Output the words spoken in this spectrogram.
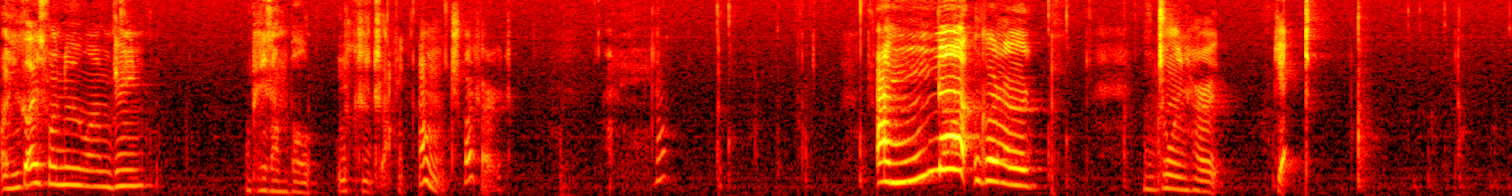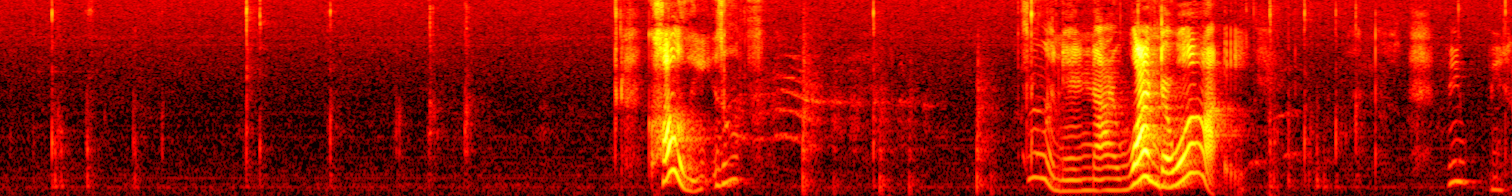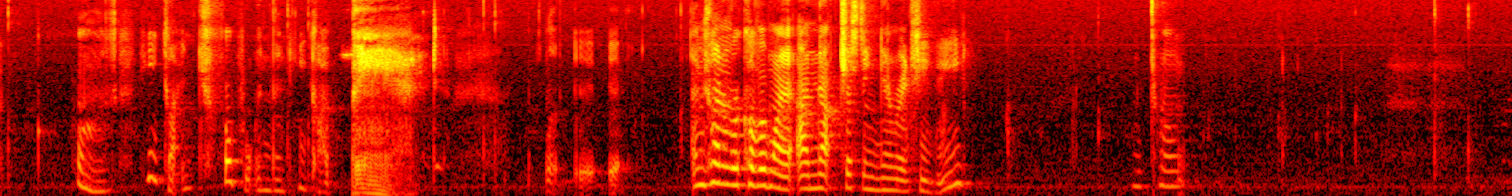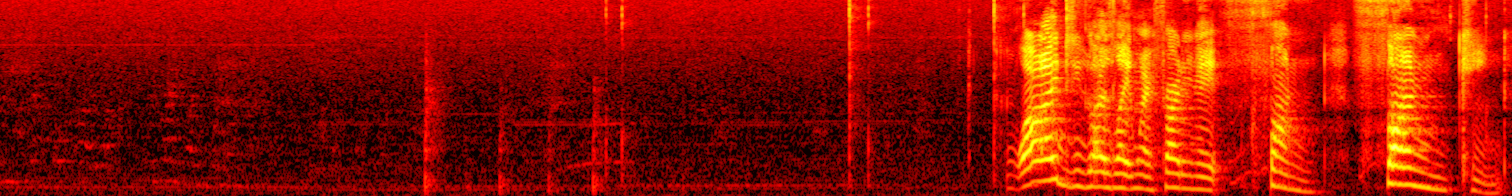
You guys know what I'm doing? Because I'm bold. Because I'm tired. I'm not gonna join her yet. Carly is off. And I wonder why. He got in trouble and then he got banned. I'm trying to recover my I'm not trusting Gamer TV. Why do you guys like my Friday night fun? Fun King.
